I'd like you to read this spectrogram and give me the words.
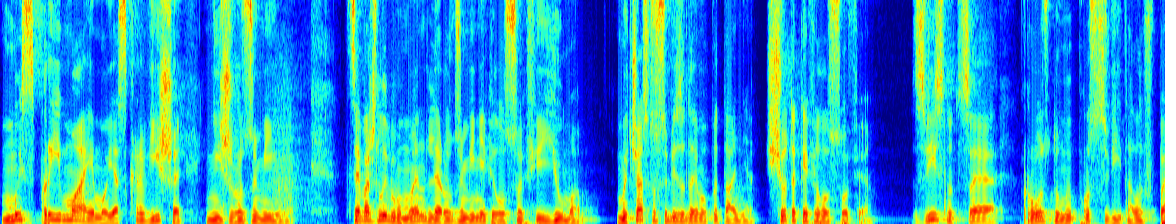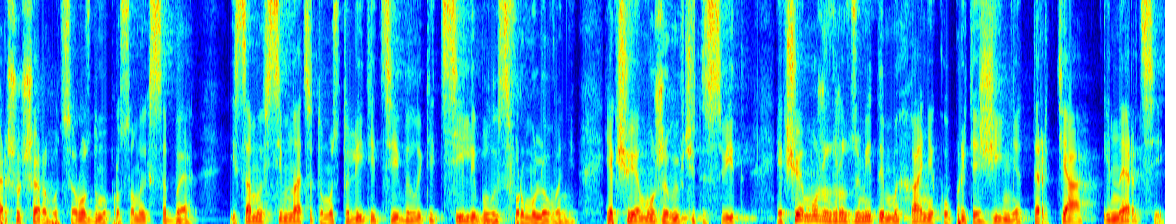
Ми сприймаємо яскравіше, ніж розуміємо. Це важливий момент для розуміння філософії Юма. Ми часто собі задаємо питання: що таке філософія? Звісно, це роздуми про світ, але в першу чергу це роздуми про самих себе. І саме в 17 столітті ці великі цілі були сформульовані. Якщо я можу вивчити світ, якщо я можу зрозуміти механіку притяжіння, тертя, інерції,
